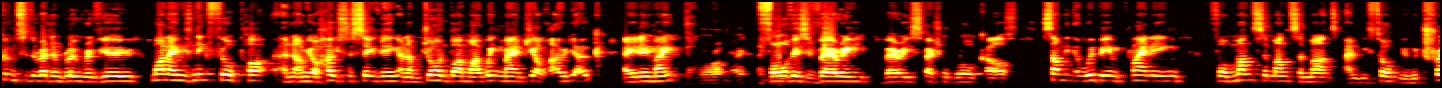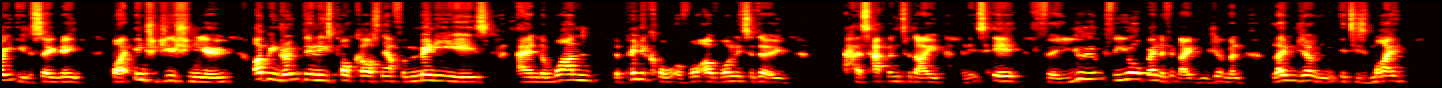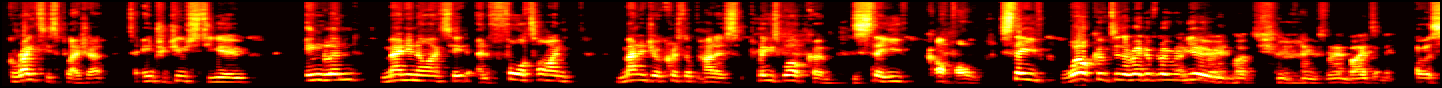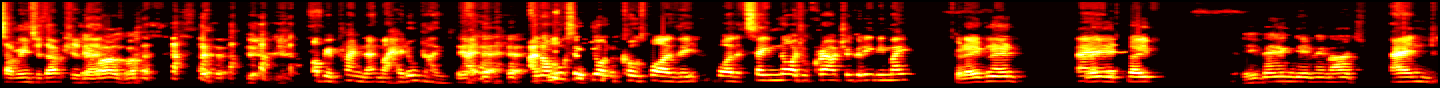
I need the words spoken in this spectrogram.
welcome to the Red and Blue Review. My name is Nick Philpott, and I'm your host this evening. And I'm joined by my wingman, Jill Holyoke. How you doing, mate? I'm all right, mate. Thank For you. this very, very special broadcast, something that we've been planning for months and months and months, and we thought we would treat you this evening by introducing you. I've been doing these podcasts now for many years, and the one, the pinnacle of what I wanted to do has happened today, and it's here for you, for your benefit, ladies and gentlemen. Ladies and gentlemen, it is my greatest pleasure to introduce to you England, Man United, and four-time manager of Crystal Palace. Please welcome Steve Coppell. Steve, welcome to the Red and Blue Thank you very Review. much. Thanks for inviting me. That was some introduction It there. was, I've been planning that in my head all day. well. And I'm also joined, of course, by the by the team. Nigel Croucher. Good evening, mate. Good evening. Good evening, Steve. evening, evening, Marge. and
